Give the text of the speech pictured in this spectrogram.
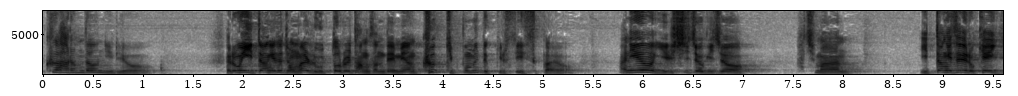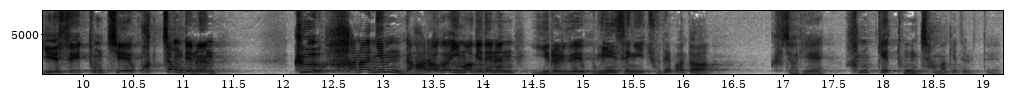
그 아름다운 일이요. 여러분, 이 땅에서 정말 로또를 당선되면 그 기쁨을 느낄 수 있을까요? 아니요, 일시적이죠. 하지만 이 땅에서 이렇게 예수의 통치에 확장되는 그 하나님 나라가 임하게 되는 일을 위해 우리 인생이 초대받아 그 자리에 함께 동참하게 될 때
